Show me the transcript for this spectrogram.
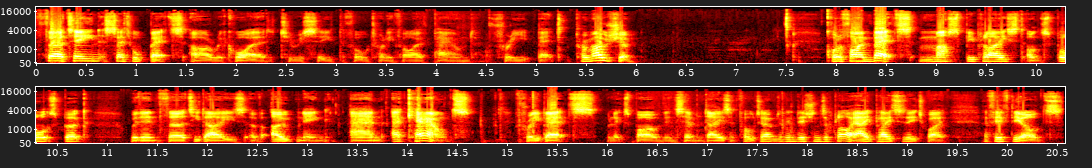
13 settled bets are required to receive the full £25 free bet promotion. Qualifying bets must be placed on Sportsbook within 30 days of opening an account. Free bets will expire within seven days and full terms and conditions apply. Eight places each way at 50 odds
